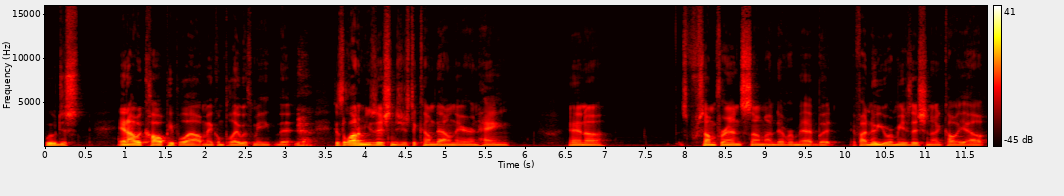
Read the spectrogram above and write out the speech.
we would just, and I would call people out, make them play with me. That Yeah. because a lot of musicians used to come down there and hang, and uh, some friends, some I've never met, but if I knew you were a musician, I'd call you out.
